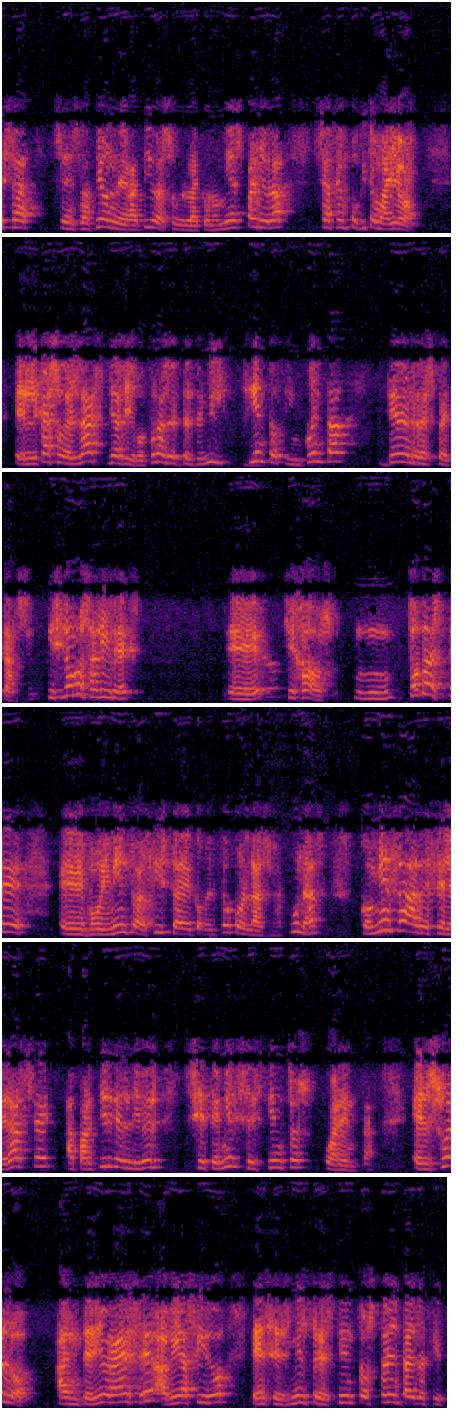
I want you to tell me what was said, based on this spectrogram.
esa sensación negativa sobre la economía española se hace un poquito mayor. En el caso del DAX, ya digo, zonas de 13.150 deben respetarse. Y si vamos al IBEX, eh, fijaos, mm, todo este eh, movimiento alcista que comenzó con las vacunas comienza a decelerarse a partir del nivel 7.640. El suelo anterior a ese había sido en 6.330, es decir,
